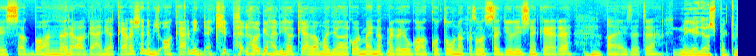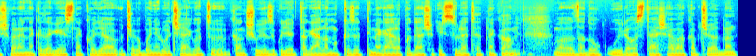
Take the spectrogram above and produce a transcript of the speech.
őszülésszakban reagálnia kell, vagy nem is akár mindenképpen reagálnia kell a magyar kormánynak, meg a jogalkotónak, az országgyűlésnek erre uh-huh. a helyzetre. Még egy aspektus van ennek az egésznek, hogy a, csak a bonyolultságot hangsúlyozunk, hogy a tagállamok közötti megállapodások is születhetnek a, az adók újraosztásával kapcsolatban.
